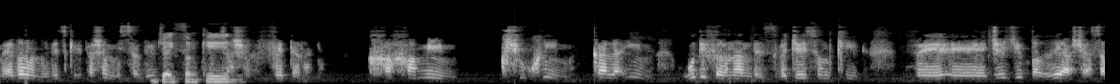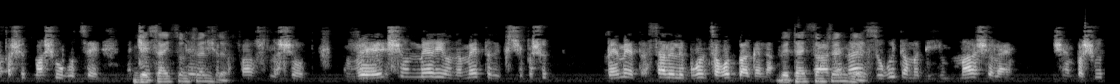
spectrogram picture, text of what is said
מעבר לנוביצקי, הייתה שם מסביב. ג'ייסון קיד. קבוצה של וטרנים, חכמים, קשוחים, קלעים, רודי פרננדס וג'ייסון קיד וג'יי ג'יי בראה שעשה פשוט מה שהוא רוצה, וטייסון צ'נדלר שלשות, ושון מריון המטריקס שפשוט באמת עשה ללברון צרות בהגנה. וטייסון צ'נדלר. ההגנה האזורית המדהימה שלהם, שהם פשוט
